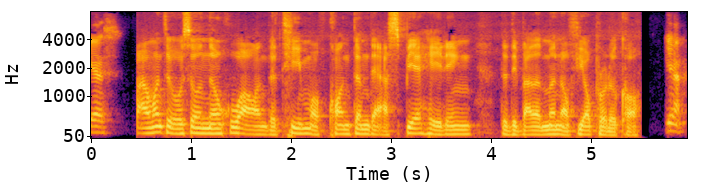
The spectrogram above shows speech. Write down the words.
yes. I want to also know who are on the team of Qtum that are spearheading the development of your protocol. Yeah,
